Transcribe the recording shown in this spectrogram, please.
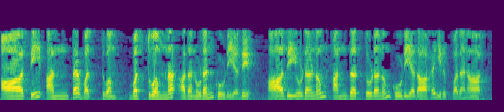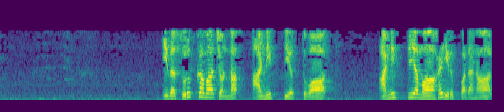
ஆதி அந்த வத்துவம் வத்துவம்னா அதனுடன் கூடியது. ஆதியுடனும் அந்தத்துடனும் கூடியதாக இருப்பதனால். இத சுருக்கமா சொன்னா அனித்தியத்துவாத் அனித்தியமாக இருப்பதனால்.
